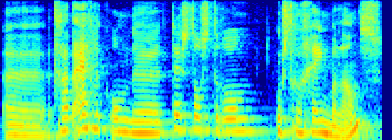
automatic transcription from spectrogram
eh, het gaat eigenlijk om de testosteron-oestrogeenbalans.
